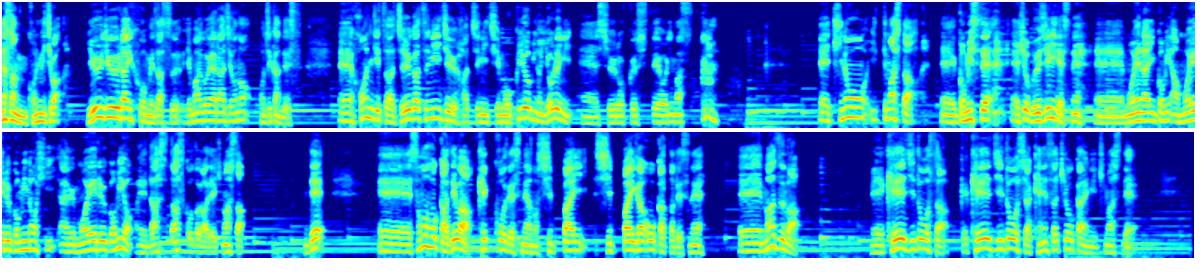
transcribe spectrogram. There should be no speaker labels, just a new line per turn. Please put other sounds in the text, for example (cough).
皆さん、こんにちは。悠々ライフを目指す山小屋ラジオのお時間です。えー、本日は10月28日木曜日の夜に、えー、収録しております。(clears throat) えー、昨日言ってました、えゴミ捨て、え今日無事にですね、え燃えないゴミあ、燃えるゴミの日え、燃えるゴミを、え出す出すことができました。で、えその他では結構ですね、あの失敗、失敗が多かったですね。えまずは、えー、軽自動車軽自動車検査協会に行きまして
